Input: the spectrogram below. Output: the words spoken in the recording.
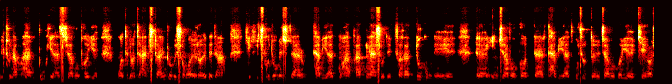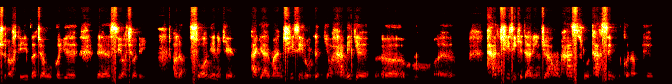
می‌تونم انبوهی از جوابهای معادلات انشتین رو به شما ارائه بدم که هیچ کدومش در طبیعت محقق نشده. فقط دو گونه این جوابات در طبیعت وجود داره. جوابهای کیهان شناختی و جوابهای سیاه حالا سوال اینه که اگر من چیزی رو یا همه هر چیزی که در این جهان هست رو تقسیم می‌کنم به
